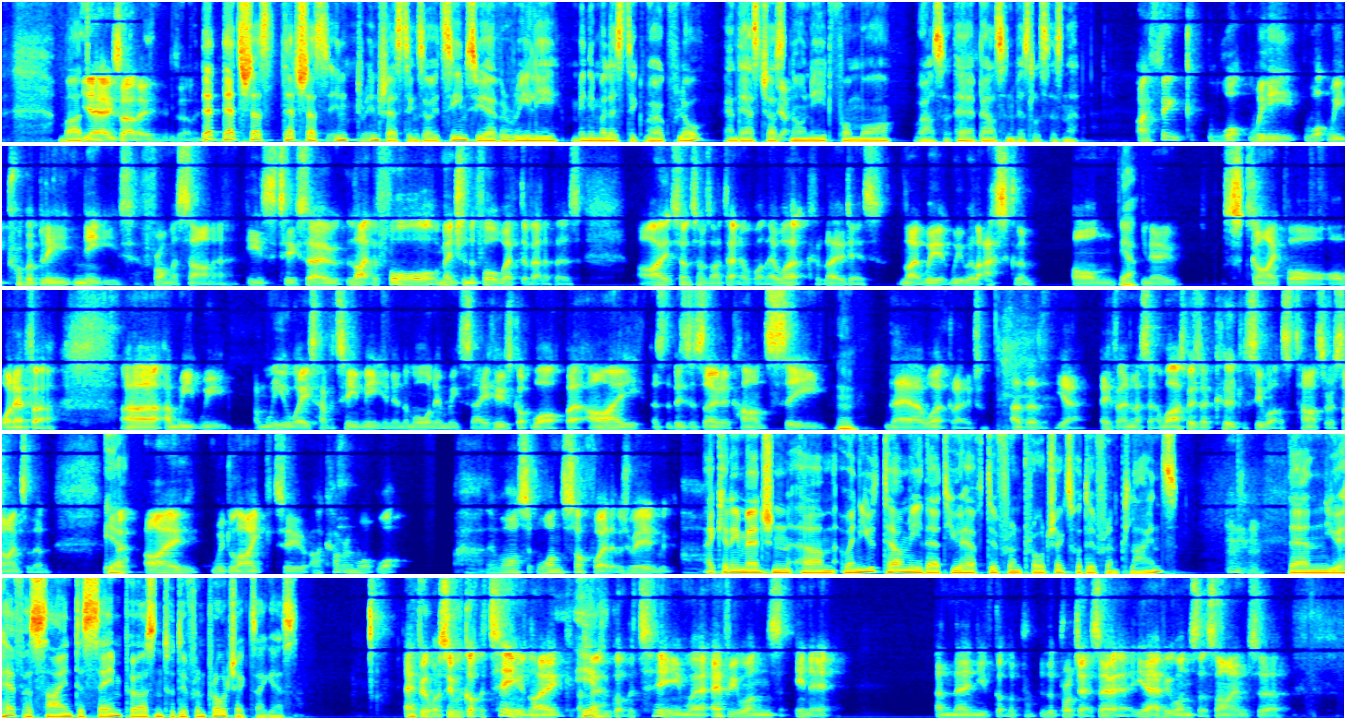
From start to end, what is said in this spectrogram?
But yeah, exactly, exactly. That that's just that's just in- interesting. So it seems you have a really minimalistic workflow, and there's just no need for more bells, uh, bells and whistles, isn't it? I think what we what we probably need from Asana is to so like the four mentioned the four web developers. I sometimes I don't know what their workload is. Like we we will ask them on yeah. you know Skype or or whatever, uh, and we we and we always have a team meeting in the morning. We say who's got what, but I as the business owner can't see. Mm. Their workload, other yeah, if unless well, I suppose I could see what tasks are assigned to them, yeah. But I would like to. I can't remember what what. Uh, there was one software that was really. Oh. I can imagine um, when you tell me that you have different projects for different clients, mm-hmm. then you have assigned the same person to different projects, I guess. Everyone. So we've got the team. Like I yeah. suppose we've got the team where everyone's in it, and then you've got the the project. So yeah, everyone's assigned to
